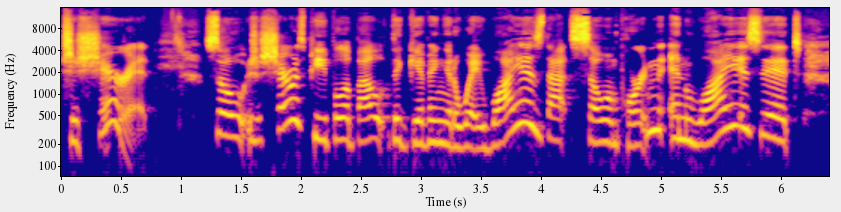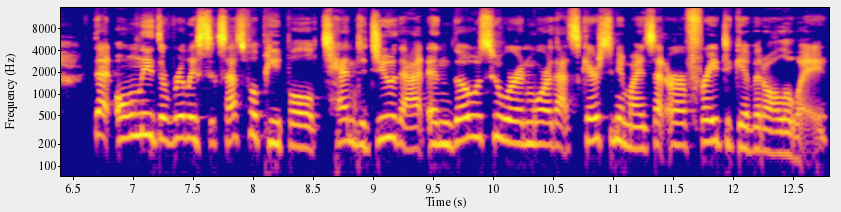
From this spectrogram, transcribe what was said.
to share it. So share with people about the giving it away. Why is that so important? And why is it that only the really successful people tend to do that? And those who are in more of that scarcity mindset are afraid to give it all away.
